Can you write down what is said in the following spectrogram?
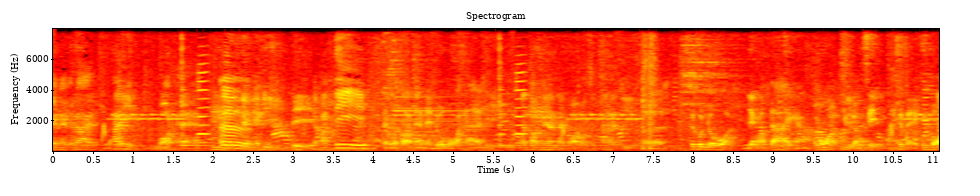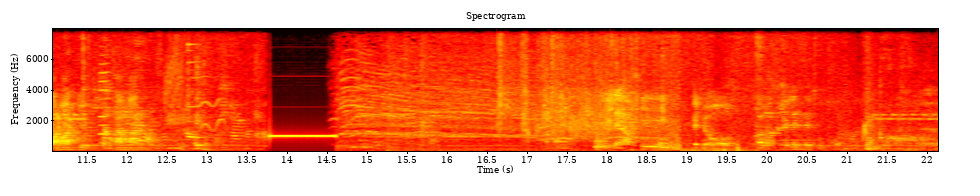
ยังไงก็ได้ให้บอสแพ้เออเกมนี้ดีดีใช่ปะดี แต่ว่าตอนนี้ไหนโดบอกว่า 5 นาที แล้วตอนนี้ไหนบอสบอก15 นาทีเออคือคุณโดอะยังรับได้ไงเพราะว่าอยู่ลังสิตแต่คุณบบออสสอะอยู่ตรงข้ามบ้านเฮ้ย แล้วที่เป็นโดเพราะเราเคยเล่นได้ถูกคนเออ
